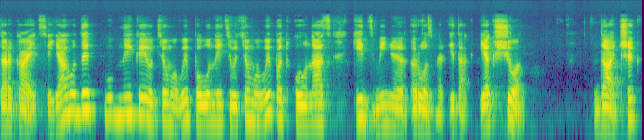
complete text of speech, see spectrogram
торкається ягоди клубники, у цьому полуниці. У цьому випадку у нас кіт змінює розмір. І так, якщо датчик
